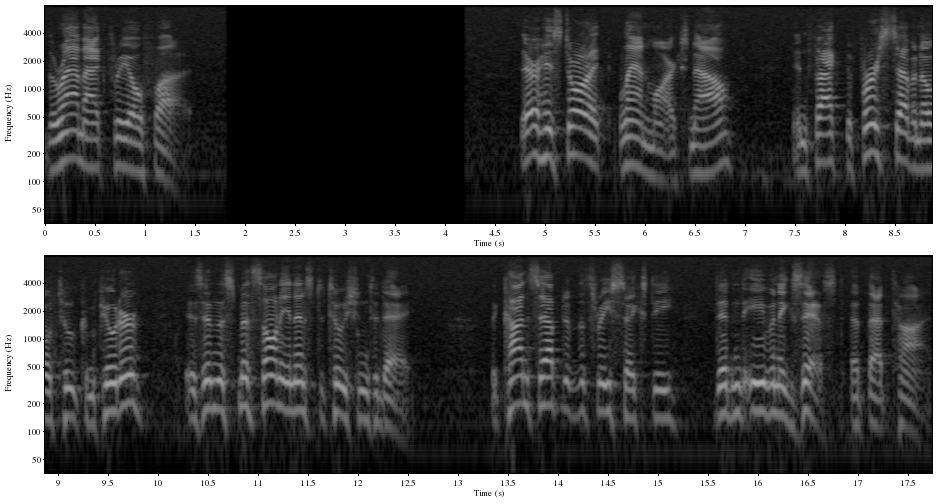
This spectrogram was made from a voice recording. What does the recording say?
the Ramac 305. They're historic landmarks now. In fact, the first 702 computer is in the Smithsonian Institution today. The concept of the 360 didn't even exist at that time.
